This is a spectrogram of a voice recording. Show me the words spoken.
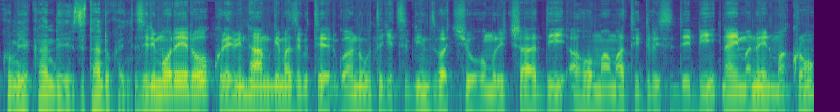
zikomeye kandi zitandukanye. Zirimo rero kureba intambwe imaze guterwa n'ubutegetsi bw'inzibacyuho muri cadi aho mahamat idris debi na emmanuel macron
